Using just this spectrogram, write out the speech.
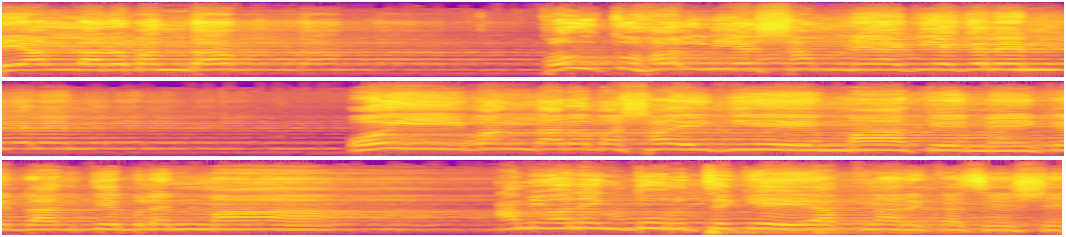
এই আল্লাহর বান্দা কৌতূহল নিয়ে সামনে এগিয়ে গেলেন। ওই বান্দার বাসায় গিয়ে মাকে, মেয়েকে ডাক দিয়ে বলেন মা, আমি অনেক দূর থেকে আপনার কাছে এসে,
